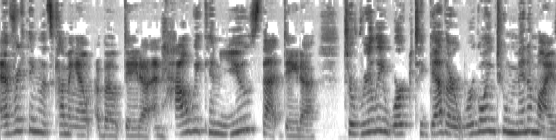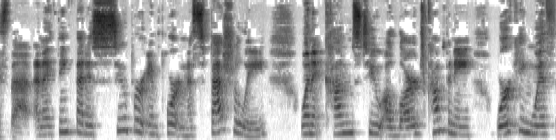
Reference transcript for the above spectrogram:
everything that's coming out about data and how we can use that data to really work together, we're going to minimize that. And I think that is super important, especially when it comes to a large company working with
